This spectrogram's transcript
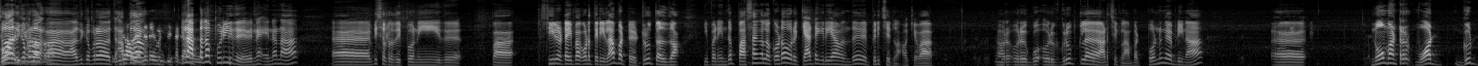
ஸோ அதுக்கப்புறம் அதுக்கப்புறம் அப்பதான் இல்ல அப்பதான் புரியுது. என்ன என்னன்னா எப்படி சொல்றது? இப்போ நீ இது ஸ்டீரியோ டைப்பாக கூட தெரியலாம் பட் ட்ரூத் அதுதான். இப்போ நீ இந்த பசங்களை கூட ஒரு கேட்டகரியா வந்து பிரிச்சிடலாம் ஓகேவா ஒரு ஒரு ஒரு குரூப்குள்ள அடைச்சிக்கலாம். பட் பொண்ணுங்க எப்படின்னா நோ மேட்டர் வாட் குட்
